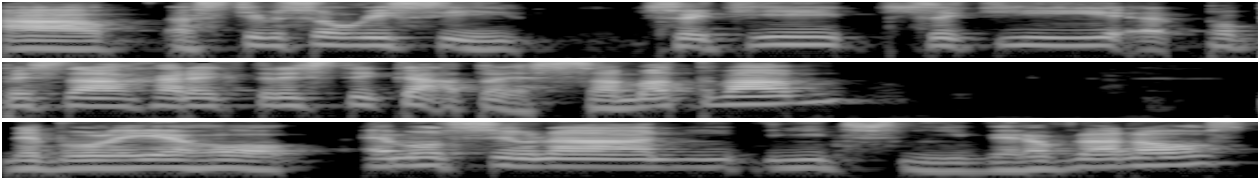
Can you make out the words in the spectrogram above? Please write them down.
A s tím souvisí třetí, třetí popisná charakteristika a to je samatvam, neboli jeho emocionální vnitřní vyrovnanost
